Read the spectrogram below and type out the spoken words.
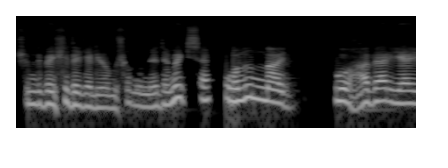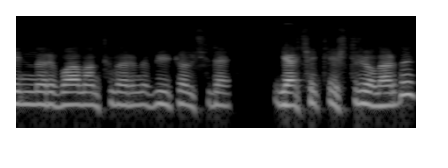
şimdi 5'i de geliyormuş onun ne demekse onunla bu haber yayınları bağlantılarını büyük ölçüde gerçekleştiriyorlardı.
